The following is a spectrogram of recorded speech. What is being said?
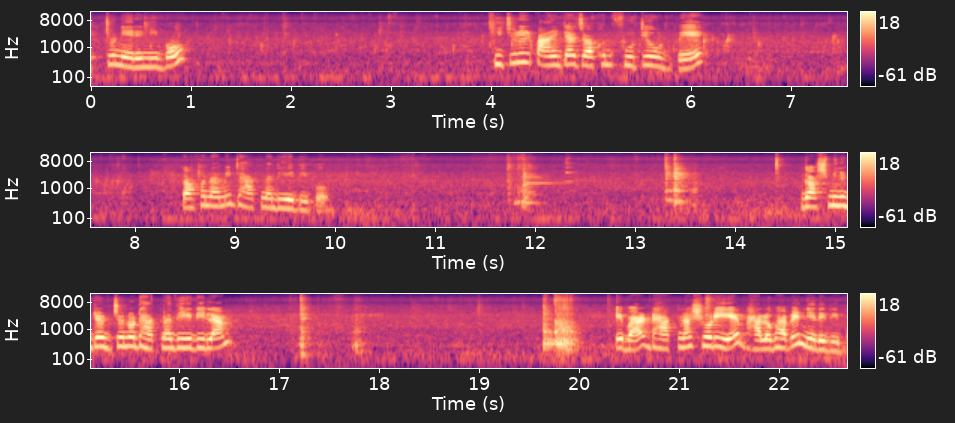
একটু নেড়ে নিব। খিচুড়ির পানিটা যখন ফুটে উঠবে, তখন আমি ঢাকনা দিয়ে দিব। দশ মিনিটের জন্য ঢাকনা দিয়ে দিলাম। এবার ঢাকনা সরিয়ে ভালোভাবে নেড়ে দিব।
